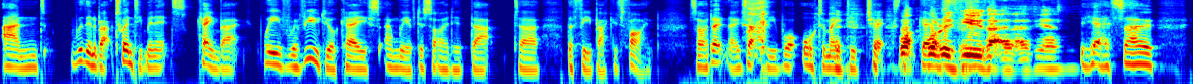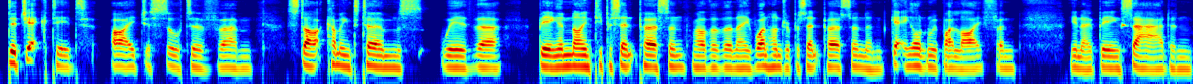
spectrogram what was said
And within about 20 minutes, came back, we've reviewed your case and we have decided that uh, the feedback is fine. So I don't know exactly what automated checks What, that what through. review that? Uh, yeah. Yeah, so dejected, I just sort of um, start coming to terms with uh, being a 90% person rather than a 100% person and getting on with my life and, you know, being sad and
